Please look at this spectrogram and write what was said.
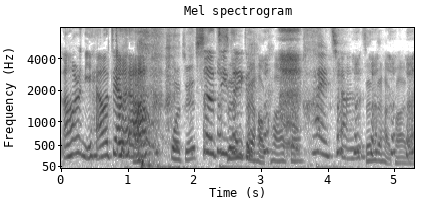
然后你还要这样，啊、我觉得设计这个好夸张，太强了，真的好夸张。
